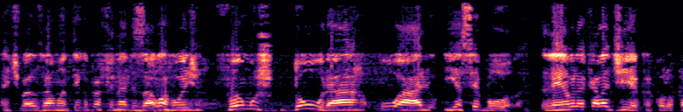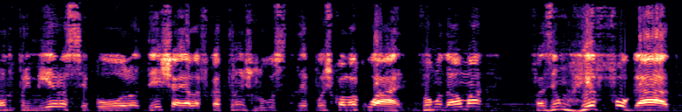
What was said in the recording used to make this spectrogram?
A gente vai usar a manteiga para finalizar o arroz. Vamos dourar o alho e a cebola. Lembra aquela dica, colocando primeiro a cebola, deixa ela ficar translúcida, depois coloca o alho. Vamos dar uma fazer um refogado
